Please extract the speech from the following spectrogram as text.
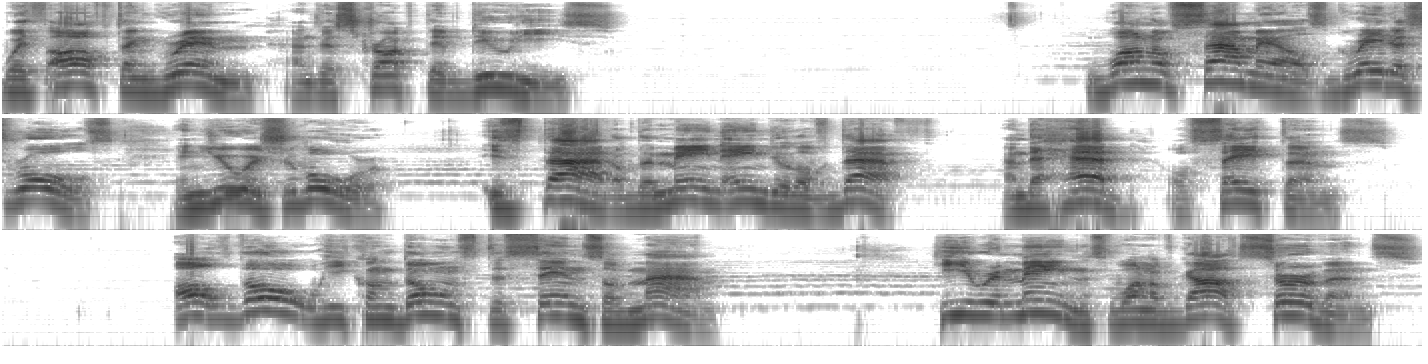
with often grim and destructive duties. One of Samael's greatest roles in Jewish lore is that of the main angel of death, and the head of Satan's. Although he condones the sins of man, he remains one of God's servants.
